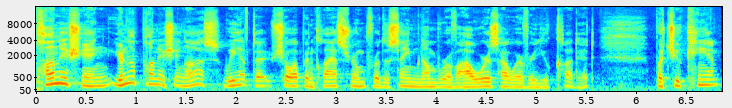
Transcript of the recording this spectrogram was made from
punishing, you're not punishing us. We have to show up in classroom for the same number of hours, however you cut it, but you can't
